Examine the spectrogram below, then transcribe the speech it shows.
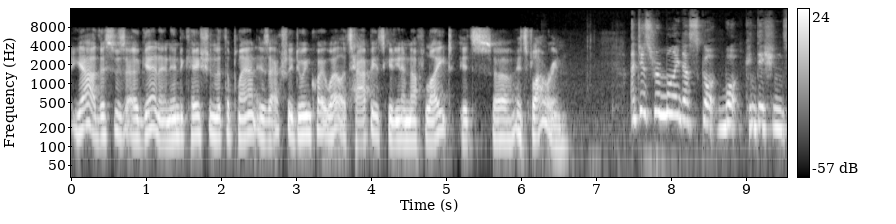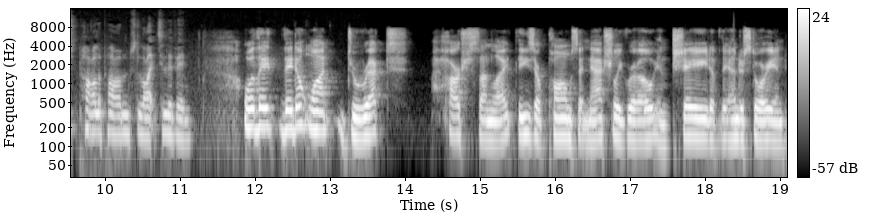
yeah, this is again an indication that the plant is actually doing quite well. It's happy. It's getting enough light. It's uh, it's flowering. And just remind us, Scott, what conditions parlor palms like to live in. Well, they they don't want direct harsh sunlight. These are palms that naturally grow in the shade of the understory in,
